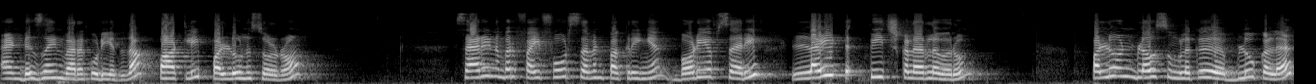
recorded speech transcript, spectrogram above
அண்ட் டிசைன் வரக்கூடியது தான் பாட்லி பல்லுன்னு சொல்கிறோம் saree number five four seven பார்க்குறீங்க body off saree light peach கலரில் வரும். பல்லு அண்ட் ப்ளவுஸ் உங்களுக்கு ப்ளூ கலர்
